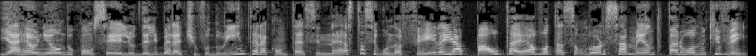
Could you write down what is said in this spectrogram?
E a reunião do Conselho Deliberativo do Inter acontece nesta segunda-feira e a pauta é a votação do orçamento para o ano que vem.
